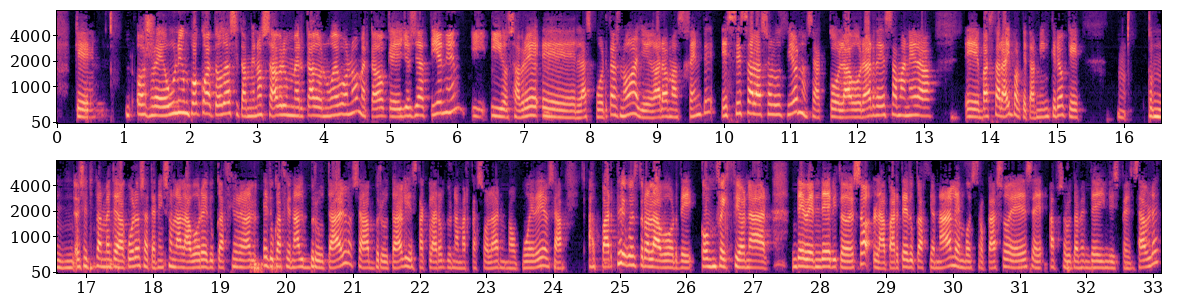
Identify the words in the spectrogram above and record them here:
os reúne un poco a todas y también os abre un mercado nuevo, ¿no? Mercado que ellos ya tienen y, os abre eh, las puertas, ¿no? A llegar a más gente. ¿Es esa la solución? O sea, colaborar de esa manera eh, va a estar ahí porque también creo que mm, estoy totalmente de acuerdo, o sea, tenéis una labor educacional, educacional brutal, o sea, brutal, y está claro que una marca solar no puede, o sea, aparte de vuestra labor de confeccionar, de vender y todo eso, la parte educacional en vuestro caso es eh, absolutamente indispensable.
